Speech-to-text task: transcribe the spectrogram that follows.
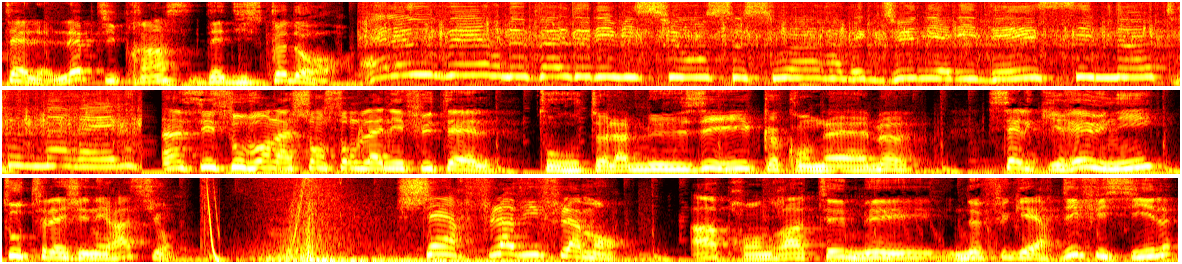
tels les petits princes des disques d'or. Elle a ouvert le bal de l'émission ce soir avec Johnny Hallyday, c'est notre marraine. Ainsi souvent la chanson de l'année fut-elle toute la musique qu'on aime, celle qui réunit toutes les générations. Cher Flavie Flamand, Apprendre à t'aimer ne fut guère difficile,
